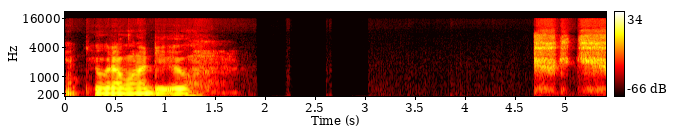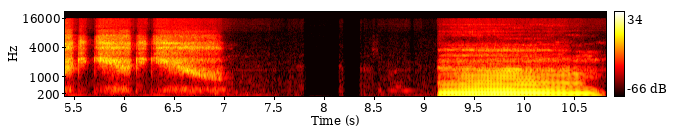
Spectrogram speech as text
Can't do what I want to do. Um.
